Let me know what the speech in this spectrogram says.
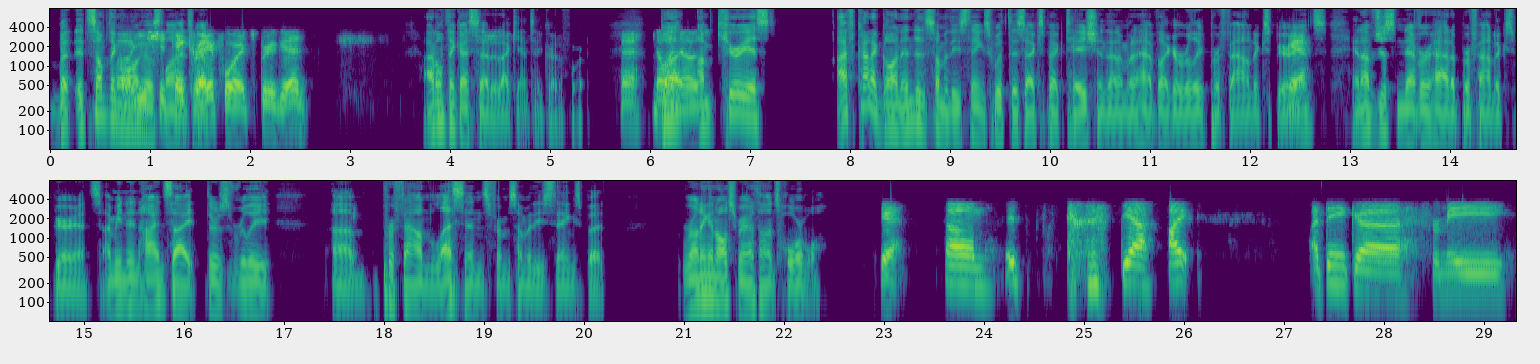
but it's something well, along you those should lines. Take credit right? for it. It's pretty good. I don't think I said it. I can't take credit for it. Yeah, no but one knows. I'm curious. I've kind of gone into some of these things with this expectation that I'm going to have like a really profound experience, yeah. and I've just never had a profound experience. I mean, in hindsight, there's really um, profound lessons from some of these things, but running an ultra marathon is horrible. Yeah. Um, it, yeah, I, I think uh, for me,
